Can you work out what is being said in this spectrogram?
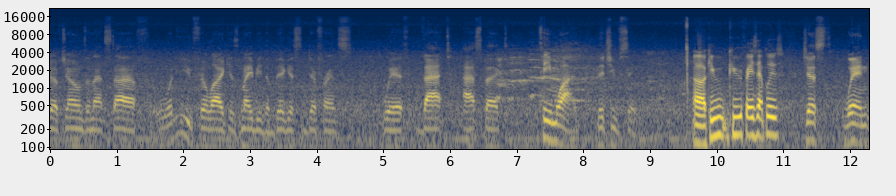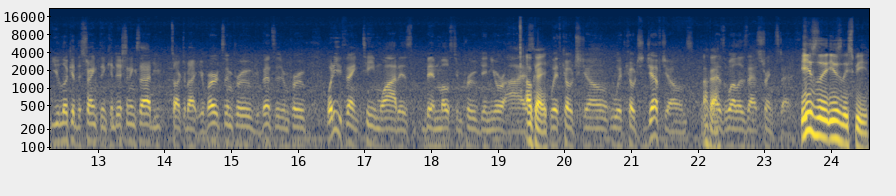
Jeff Jones and that staff. What do you feel like is maybe the biggest difference with that aspect team wide that you've seen? Uh, can you can you rephrase that, please? Just when you look at the strength and conditioning side, you talked about your verts improved, your benches improved. What do you think team wide has been most improved in your eyes? Okay. With Coach Jones, with Coach Jeff Jones, Okay. as well as that strength staff. Easily, easily speed.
